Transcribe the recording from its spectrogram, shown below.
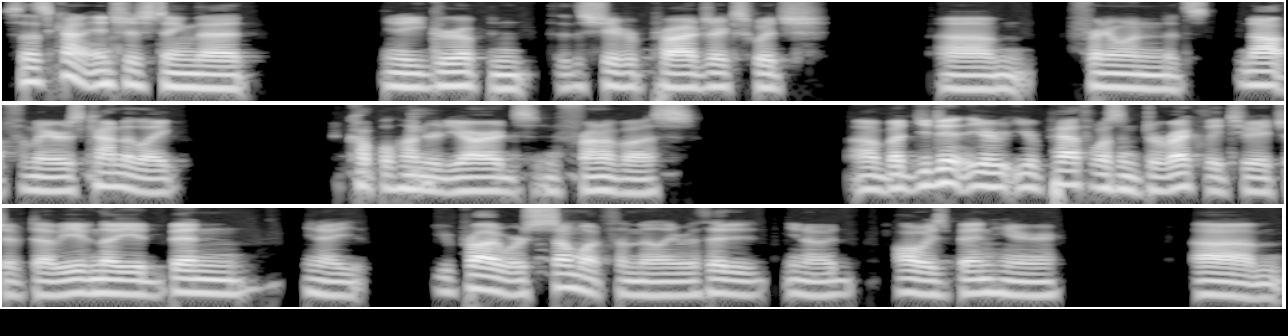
So that's kind of interesting that you know you grew up in the Schaefer Projects, which um, for anyone that's not familiar is kind of like a couple hundred yards in front of us. Uh, but you didn't. Your your path wasn't directly to HFW, even though you'd been. You know, you, probably were somewhat familiar with it. You know, always been here. Um,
